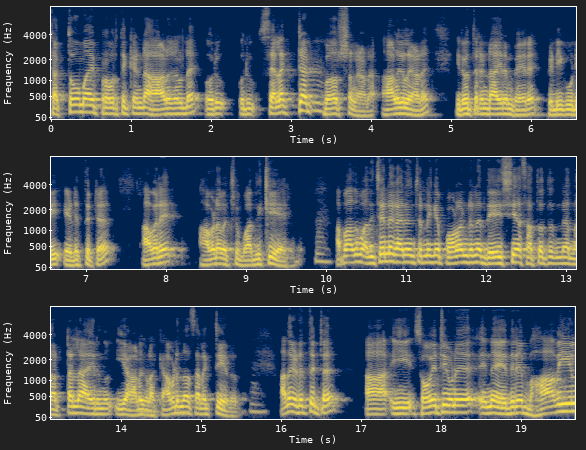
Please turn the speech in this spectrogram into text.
ശക്തവുമായി പ്രവർത്തിക്കേണ്ട ആളുകളുടെ ഒരു ഒരു സെലക്റ്റഡ് വേർഷൻ വേർഷനാണ് ആളുകളെയാണ് ഇരുപത്തിരണ്ടായിരം പേരെ പിടികൂടി എടുത്തിട്ട് അവരെ അവിടെ വെച്ച് വധിക്കുകയായിരുന്നു. അപ്പൊ അത് വധിച്ചതിന്റെ കാര്യം വെച്ചിട്ടുണ്ടെങ്കിൽ പോളണ്ടിന്റെ ദേശീയ സത്വത്തിന്റെ നട്ടലായിരുന്നു ഈ ആളുകളൊക്കെ അവിടെ നിന്ന് സെലക്ട് ചെയ്തത്. അതെടുത്തിട്ട് അത് എടുത്തിട്ട് ഈ സോവിയറ്റ് യൂണിയനെതിരെ ഭാവിയിൽ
